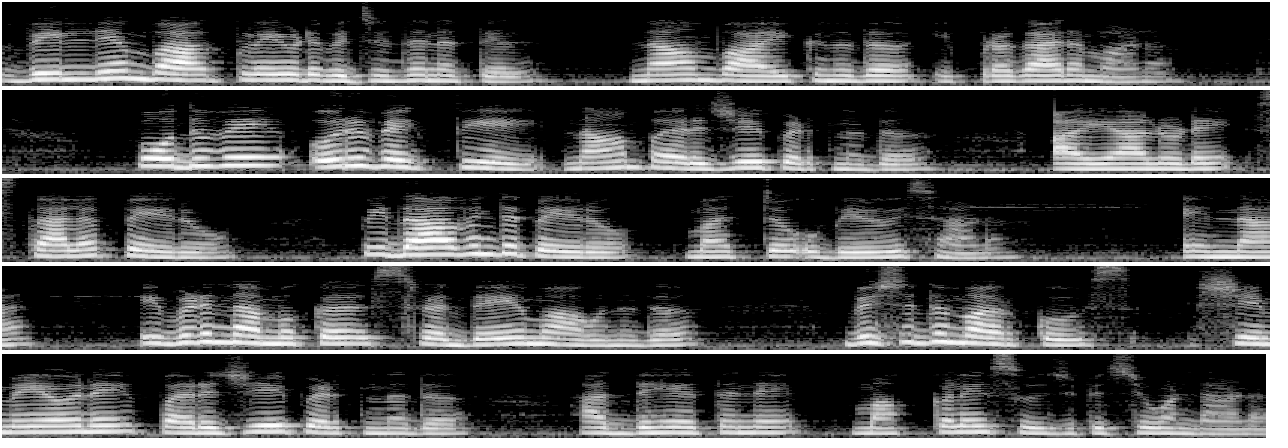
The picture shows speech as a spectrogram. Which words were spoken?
വില്യം ബാർക്ലയുടെ വിചിന്തനത്തിൽ നാം വായിക്കുന്നത് ഇപ്രകാരമാണ്. പൊതുവെ ഒരു വ്യക്തിയെ നാം പരിചയപ്പെടുത്തുന്നത് അയാളുടെ സ്ഥലപ്പേരോ പിതാവിന്റെ പേരോ മറ്റോ ഉപയോഗിച്ചാണ്. എന്നാൽ ഇവിടെ നമുക്ക് ശ്രദ്ധേയമാകുന്നത് വിശുദ്ധ മാർക്കോസ് ഷിമയോനെ പരിചയപ്പെടുത്തുന്നത് അദ്ദേഹത്തിന്റെ മക്കളെ സൂചിപ്പിച്ചുകൊണ്ടാണ്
